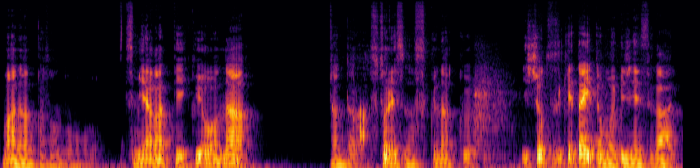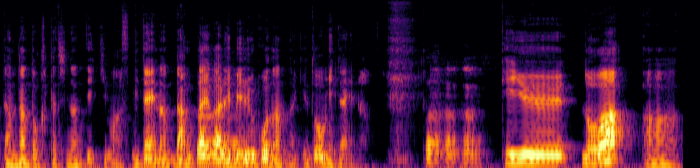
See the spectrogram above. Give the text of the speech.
まあなんかその、積み上がっていくような、なんだろう、ストレスの少なく、一生続けたいと思うビジネスがだんだんと形になっていきます。みたいな段階がレベル5なんだけど、みたいな。っ。ていうのは、あ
